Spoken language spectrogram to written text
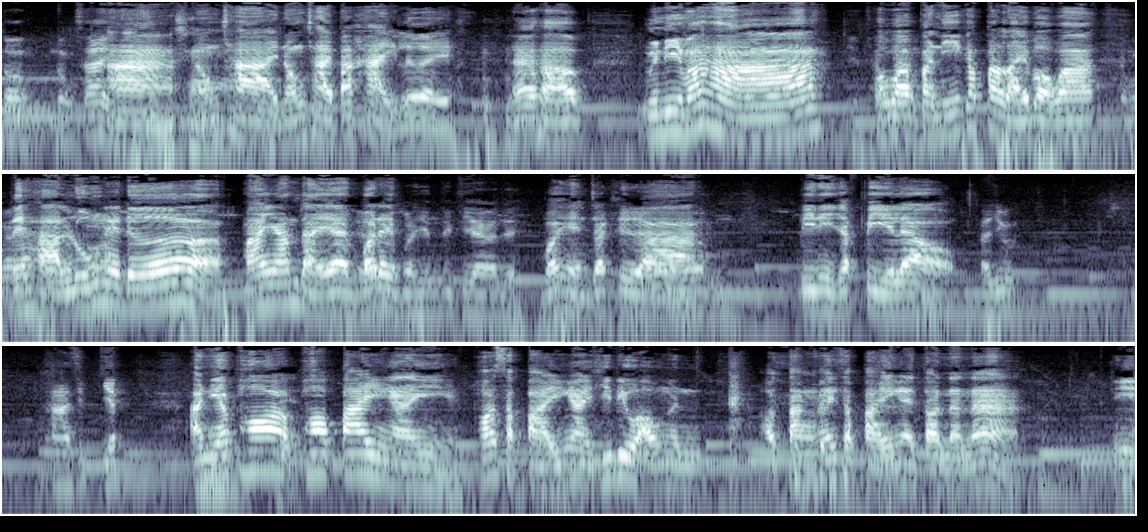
นน้องน้องชายอ่า น้องชาย น้องชายป้าไข่เลยนะครับวันนี้มาหา เพราะว่าปานนี้ก็ปลาไหลบอกว่า ไปหาลุงในเด้อมาย้ำใดอะบ่ได้บ่เห็นตะเกียบเลยบ่เห็นจักคือปีนี้จักปีแล้ว อายุห้าสิบเจ็ดอันเนี้ยพ่อพ่อป้ายไง พ่อสไปร์ไงที่ดิวเอาเงิน เอาตังค์ให้สไปร์ไงตอนนั้นน่ะนี่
